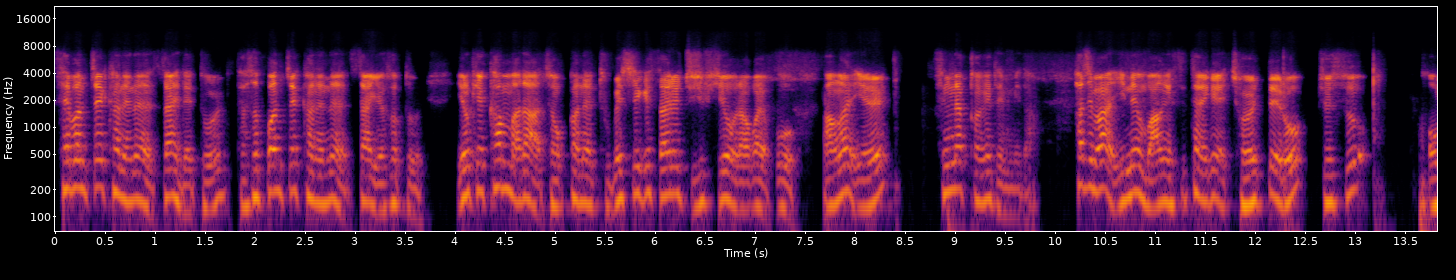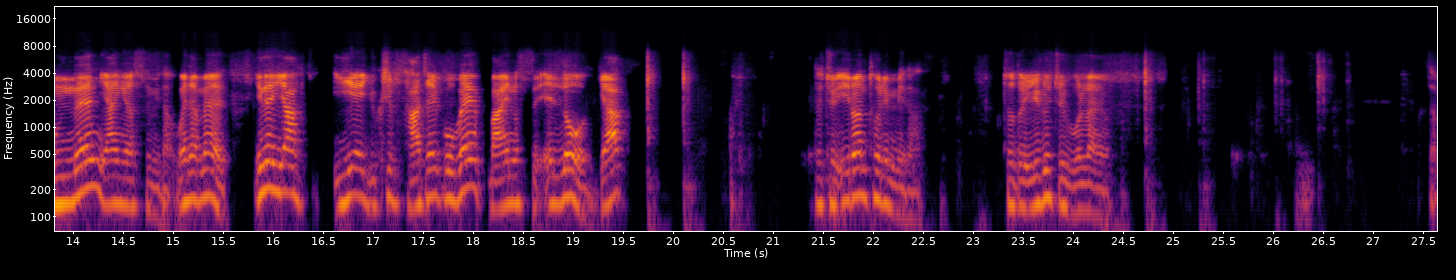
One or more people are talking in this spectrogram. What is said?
세 번째 칸에는 쌀 네 톨, 다섯 번째 칸에는 쌀 여섯 톨. 이렇게 칸마다 정 칸에 두 배씩의 쌀을 주십시오라고 하였고 왕은 이를 승낙하게 됩니다. 하지만 이는 왕이 스타에게 절대로 줄 수 없는 양이었습니다. 왜냐면 이는 약 2의 64제곱의 마이너스 1로 약 대충 이런 톨입니다. 저도 읽을 줄 몰라요. 자,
